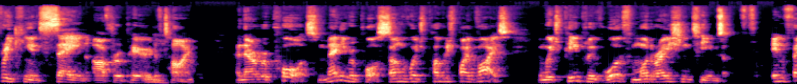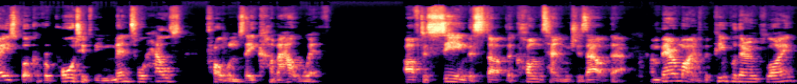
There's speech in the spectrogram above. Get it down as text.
freaking insane after a period of mm. time. And there are reports, many reports, some of which published by Vice, in which people who've worked for moderation teams in Facebook have reported the mental health problems they come out with after seeing the stuff, the content which is out there. And bear in mind, the people they're employing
